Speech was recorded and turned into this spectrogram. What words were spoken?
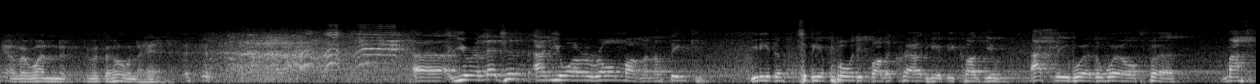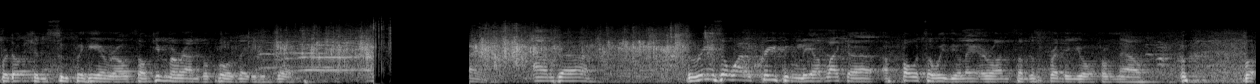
Know, the one with the hole in the head. Uh, you're a legend and you are a role model, and I think you need to be applauded by the crowd here because you actually were the world's first mass production superhero. So give him a round of applause, ladies and gentlemen. And uh, the reason why I'm creepingly, I'd like a, a, photo with you later on, so I'm just friending you up from now. but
